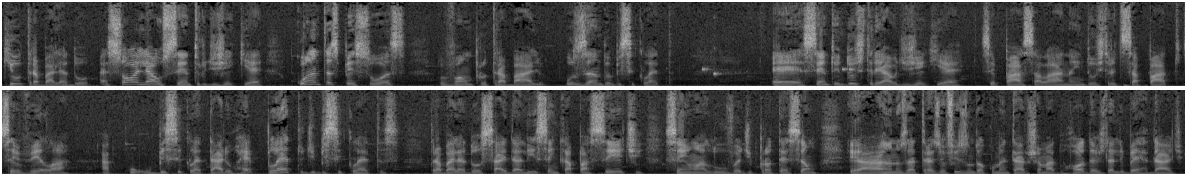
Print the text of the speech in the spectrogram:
que o trabalhador é só olhar o centro de Jequié, quantas pessoas vão para o trabalho usando a bicicleta. É, centro industrial de Jequié, você passa lá na indústria de sapato, você vê lá a o bicicletário repleto de bicicletas. O trabalhador sai dali sem capacete, sem uma luva de proteção. É, há anos atrás eu fiz um documentário chamado Rodas da Liberdade,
